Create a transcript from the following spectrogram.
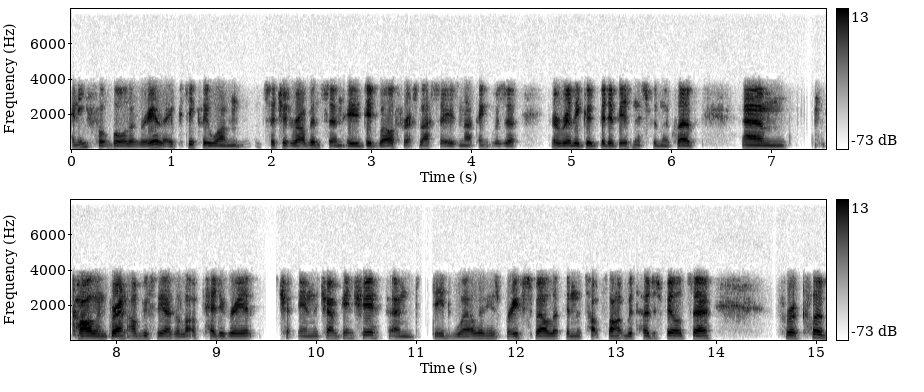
any footballer really, particularly one such as Robinson who did well for us last season, I think was a, a really good bit of business from the club. Um, and Grant obviously has a lot of pedigree at in the championship and did well in his brief spell in the top flight with Huddersfield. So for a club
